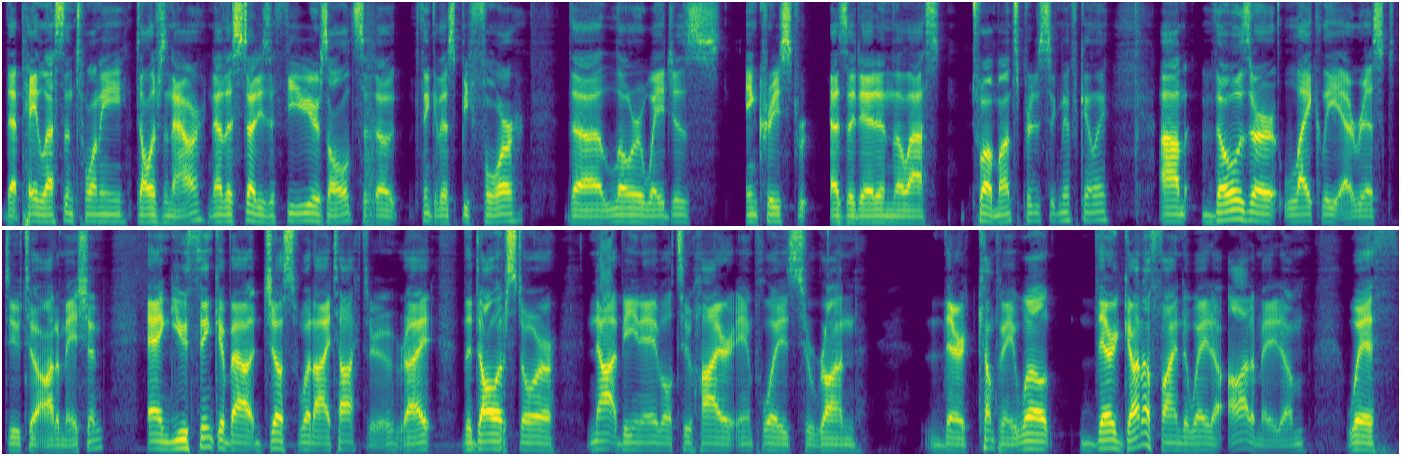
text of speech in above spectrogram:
that pay less than $20 an hour. Now, this study is a few years old, so think of this before the lower wages increased as they did in the last 12 months pretty significantly. Um, those are likely at risk due to automation. And you think about just what I talked through, right? The dollar store not being able to hire employees to run their company. Well, they're gonna find a way to automate them with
